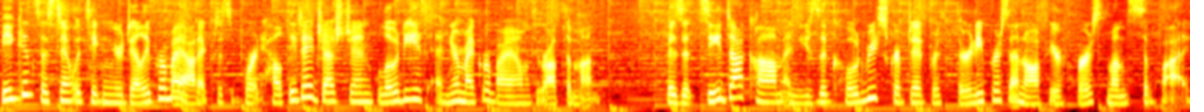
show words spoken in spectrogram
Be consistent with taking your daily probiotic to support healthy digestion, bloaties, and your microbiome throughout the month. Visit seed.com and use the code RESCRIPTED for 30% off your first month's supply.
